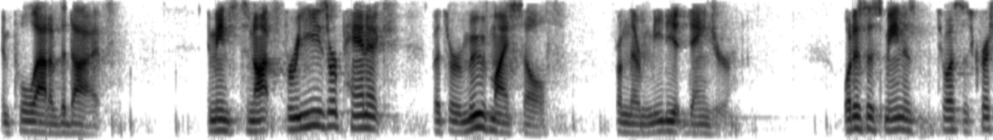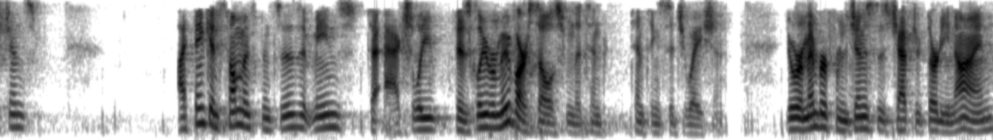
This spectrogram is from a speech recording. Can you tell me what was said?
and pull out of the dive. It means to not freeze or panic, but to remove myself from the immediate danger. What does this mean as, to us as Christians? I think in some instances it means to actually physically remove ourselves from the tempting situation. You'll remember from Genesis chapter 39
